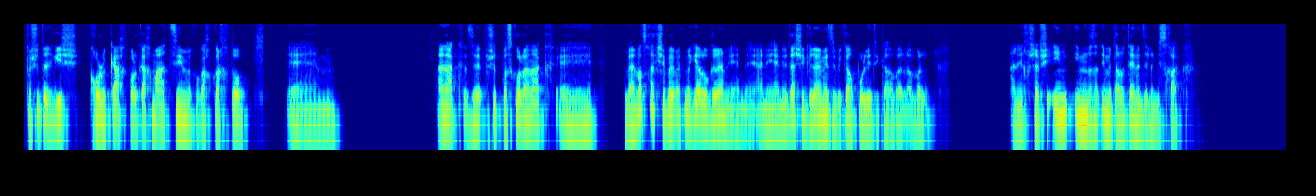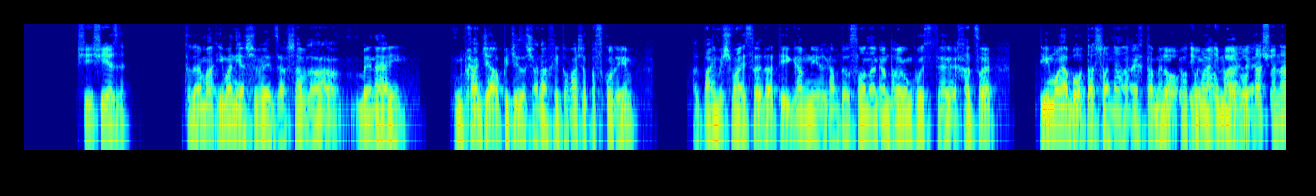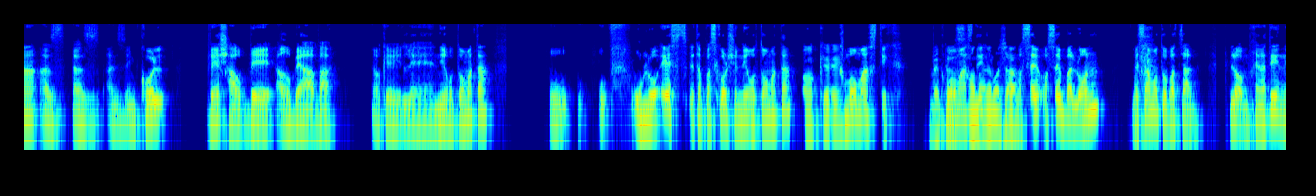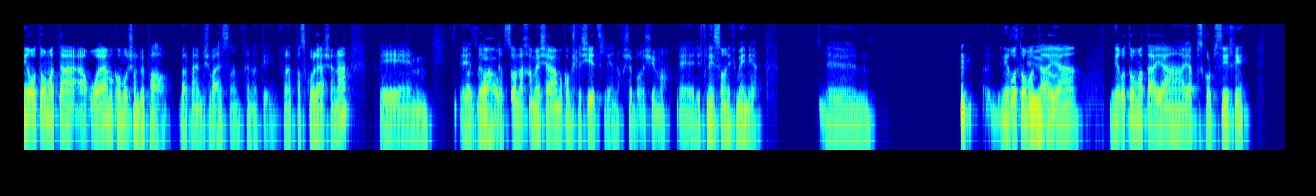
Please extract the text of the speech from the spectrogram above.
פשוט הרגיש כל כך כל כך מעצים וכל כך כל כך טוב. אמ, ענק. זה פשוט פסקול ענק. אה, ואני לא צוחק שבאמת מגיע לו גרמי. אני, אני, אני יודע שגרמי זה בעיקר פוליטיקה אבל אבל אני חושב שאם אם, אם אתה נותן את זה למשחק ש- שיהיה זה אתה יודע מה, אם אני אשווה את זה עכשיו, בעיניי, מבחינת JRPG זו השנה הכי טובה של פסקולים. 2017 לדעתי, גם Nier, גם פרסונה, גם Dragon Quest אה, 11. אם הוא היה באותה שנה, איך אתה ממפה לא, אותו עם הוא- אם הוא הארבעה היה האלה? באותה שנה, אז, אז, אז עם כל, ויש הרבה הרבה אהבה, אוקיי, ל Nier Automata, הוא, הוא, הוא לועס את הפסקול של Nier Automata, אוקיי. כמו מסטיק, ופרסונה מסטיק. למשל? עושה, עושה בלון ושם אותו בצד. לא, מבחינתי Nier Automata, הוא היה מקום ראשון בפער ב-2017 מבחינתי, מבחינת פסקולי השנה. אמ, אז אה, וואו. פרסונה 5 היה מקום שלישי אצלי, אני חושב, ברשימה, אה, לפני Sonic Mania. אמ, Nier אז Automata כאילו- היה, Nier Automata היה, היה פסקול פסיכי,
